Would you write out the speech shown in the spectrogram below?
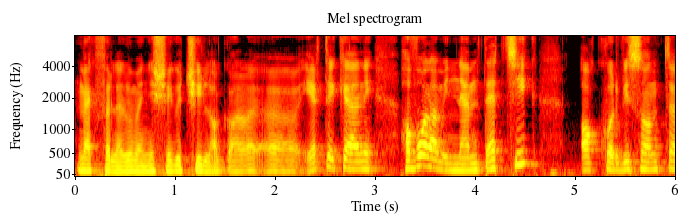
megfelelő mennyiségű csillaggal uh, értékelni. Ha valami nem tetszik, akkor viszont, uh,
